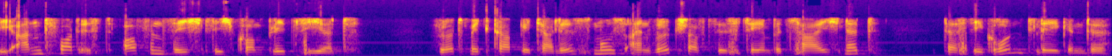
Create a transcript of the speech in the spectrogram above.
Die Antwort ist offensichtlich kompliziert. Wird mit Kapitalismus ein Wirtschaftssystem bezeichnet, das die grundlegende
